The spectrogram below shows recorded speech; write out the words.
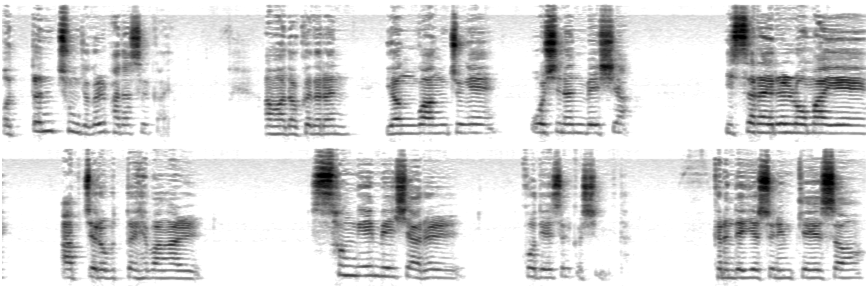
어떤 충격을 받았을까요? 아마도 그들은 영광 중에 오시는 메시아, 이스라엘을 로마의 압제로부터 해방할 성리의 메시아를 고대했을 것입니다. 그런데 예수님께서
